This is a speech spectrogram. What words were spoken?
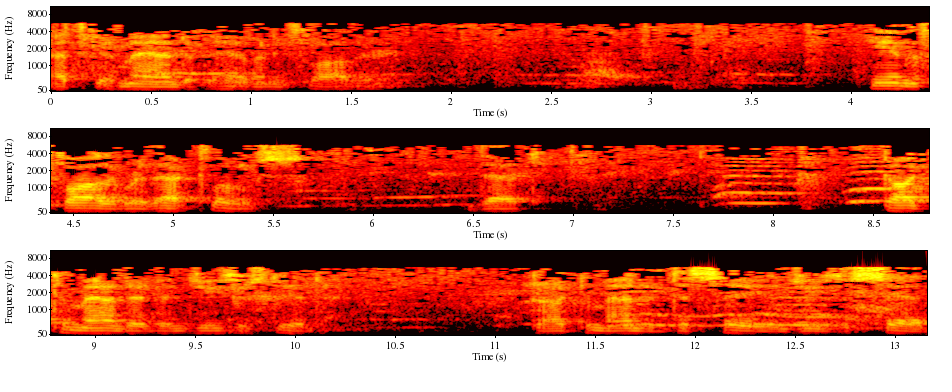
at the command of the Heavenly Father. He and the Father were that close that God commanded and Jesus did. God commanded to say and Jesus said.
